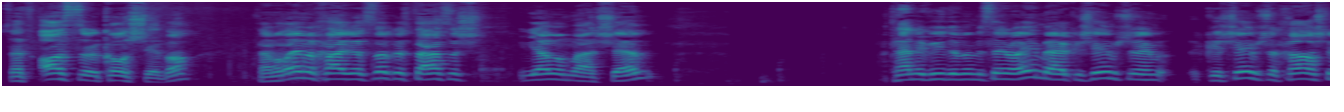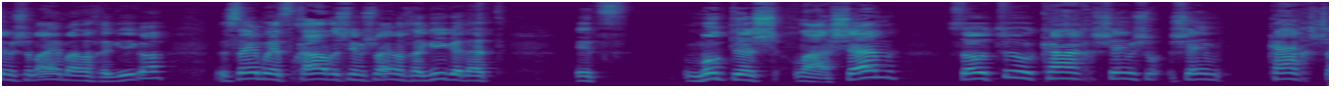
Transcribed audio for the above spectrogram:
So that's usher kol shiva. The same way it's chal shem shemayim al chagiga that it's mukdash laHashem. So too kach shem shem kach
